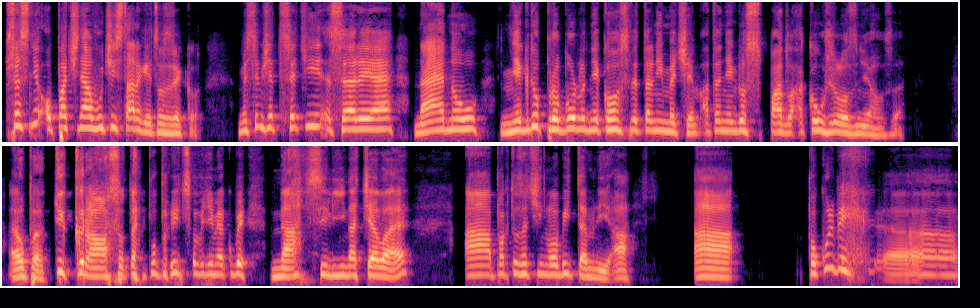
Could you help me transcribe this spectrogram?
přesně opačná vůči Stargate, co jsi řekl. Myslím, že třetí série najednou někdo probodl někoho světelným mečem a ten někdo spadl a kouřilo z něho se. A já úplně, ty kráso, to je poprvé, co vidím jakoby násilí na těle. A pak to začínalo být temný. A, a pokud bych, uh,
